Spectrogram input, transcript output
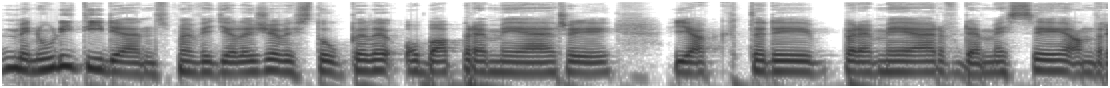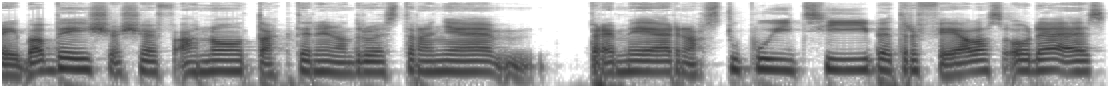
Minulý týden jsme viděli, že vystoupili oba premiéři, jak tedy premiér v demisi Andrej Babiš a šéf ANO, tak tedy na druhé straně premiér nastupující Petr Fiala z ODS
